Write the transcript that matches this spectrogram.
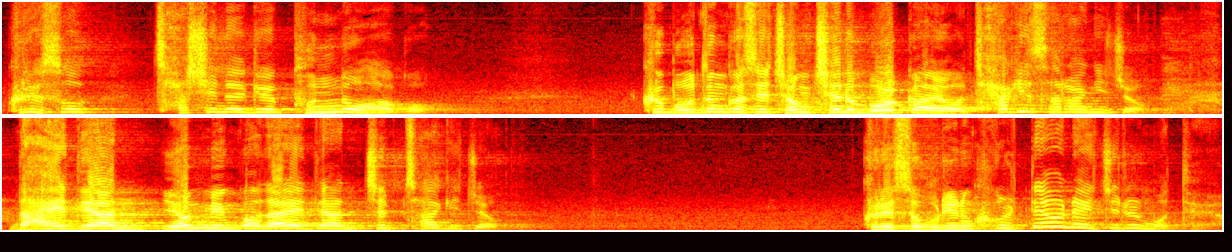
그래서 자신에게 분노하고 그 모든 것의 정체는 뭘까요? 자기 사랑이죠. 나에 대한 연민과 나에 대한 집착이죠. 그래서 우리는 그걸 떼어내지를 못해요.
